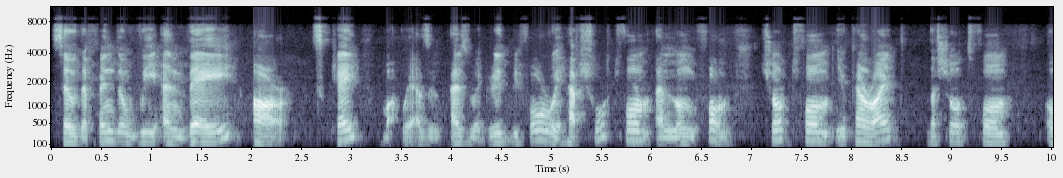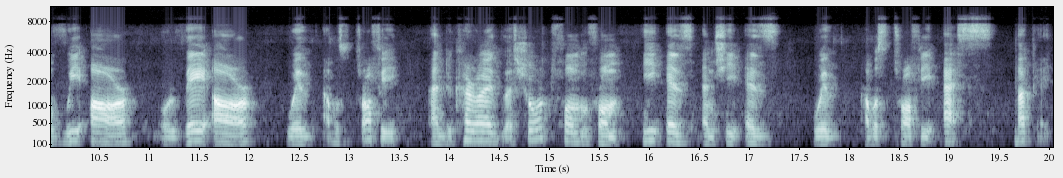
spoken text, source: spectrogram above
So the friend of we and they are okay but we as, as we agreed before we have short form and long form. Short form you can write the short form of we are or they are with apostrophe and you can write the short form from he is and she is with apostrophe s. Okay.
